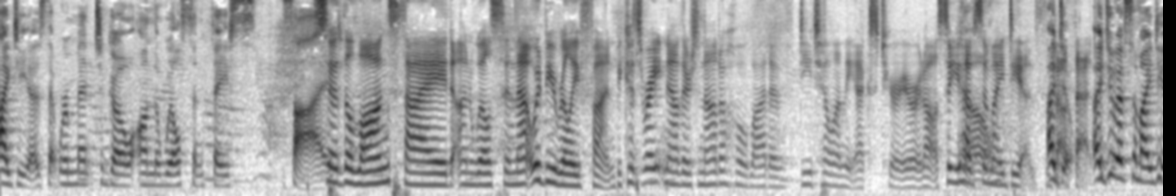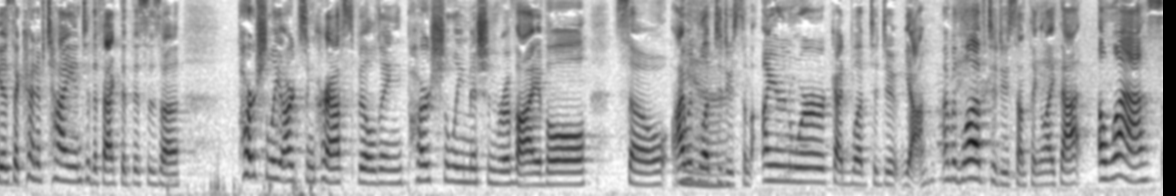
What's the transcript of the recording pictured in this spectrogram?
ideas that were meant to go on the Willson face side. So the long side on Willson, that would be really fun because right now there's not a whole lot of detail on the exterior at all. So you have some ideas I do. that. I do have some ideas that kind of tie into the fact that this is a partially arts and crafts building, partially mission revival. So I would yeah. love to do some ironwork. I'd love to do, yeah, I would love to do something like that. Alas,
